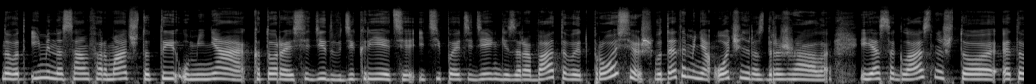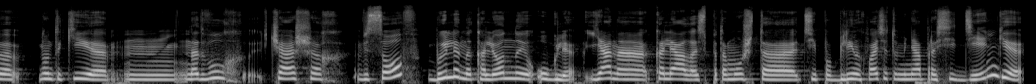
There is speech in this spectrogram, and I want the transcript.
но вот именно сам формат, что ты у меня, которая сидит в декрете и типа эти деньги зарабатывает, просишь, вот это меня очень раздражало. И я согласна, что это ну, такие на двух чашах весов были накаленные угли. Я накалялась, потому что, типа, блин, хватит у меня просить деньги,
